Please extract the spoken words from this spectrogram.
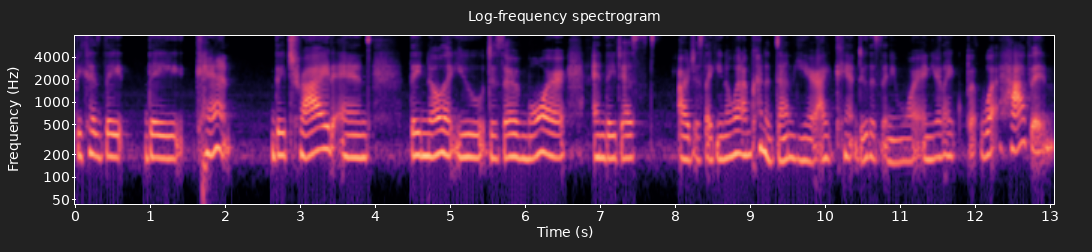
because they they can't. They tried and they know that you deserve more and they just are just like, you know what, I'm kind of done here. I can't do this anymore. And you're like, but what happened?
